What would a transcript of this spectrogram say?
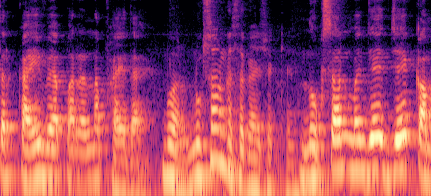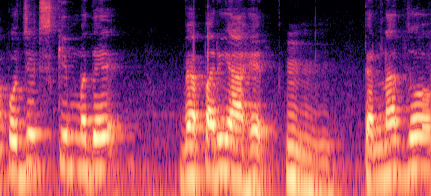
तर काही व्यापाऱ्यांना फायदा आहे बरं नुकसान कसं काय शक्य आहे नुकसान म्हणजे जे कंपोजिट स्कीममध्ये व्यापारी आहेत त्यांना जो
